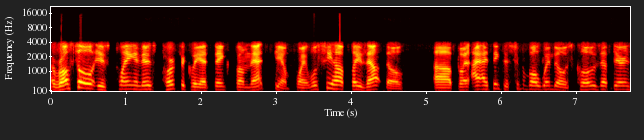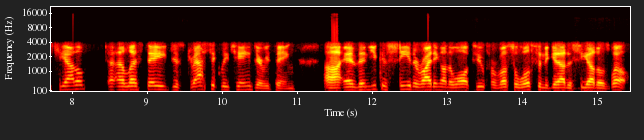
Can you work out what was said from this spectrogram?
Russell is playing this perfectly, I think, from that standpoint. We'll see how it plays out, though. Uh, but I, I think the Super Bowl window is closed up there in Seattle uh, unless they just drastically change everything. Uh, and then you can see the writing on the wall, too, for Russell Wilson to get out of Seattle as well.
